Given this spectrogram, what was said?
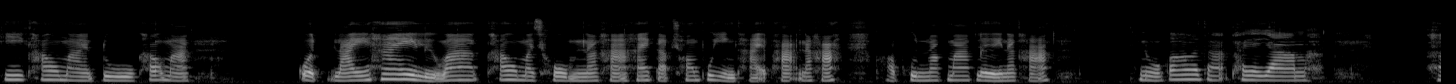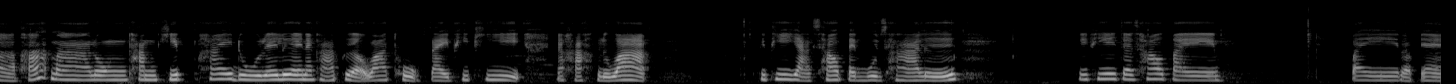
ที่เข้ามาดูเข้ามา กดไลค์ให้หรือว่าเข้ามาชมนะคะ ให้กับช่องผู้หญิงขายพระนะคะ ขอบคุณมากๆเลยนะคะ หนูก็จะพยายามหาพระมาลงทำคลิปให้ดูเรื่อยๆนะคะ เผื่อว่าถูกใจพี่ๆนะคะ หรือว่าพี่ๆอยากเช่าไปบูชาหรือ พี่ๆจะเช่าไป ไปแบบยังไง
